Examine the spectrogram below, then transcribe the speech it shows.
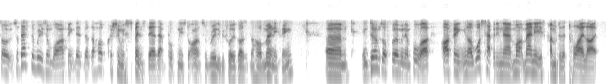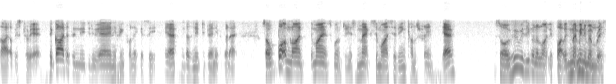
so, so that's the reason why I think there's the, the, whole question with Spence there that Brook needs to answer really before he goes into the whole Manny thing. Um, in terms of Thurman and Porter, I think you know what's happening now. Manny is coming to the twilight light of his career. The guy doesn't need to do anything for legacy. Yeah, he doesn't need to do anything for that. So bottom line, the Mayans wants to just maximize his income stream. Yeah. So who is he going to likely fight with minimum risk?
